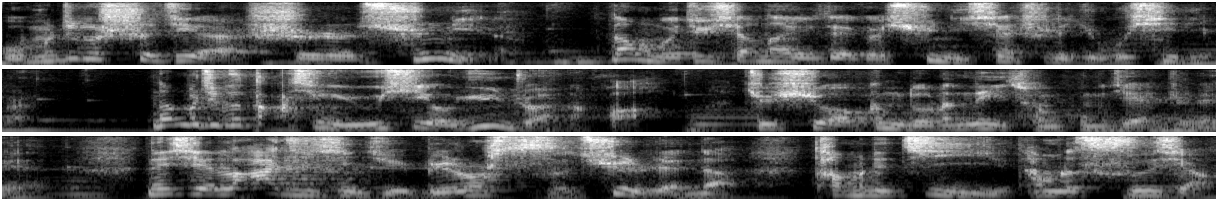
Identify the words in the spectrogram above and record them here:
我们这个世界是虚拟的，那我们就相当于这个虚拟现实的游戏里边。那么这个大型游戏要运转的话，就需要更多的内存空间之类的。那些垃圾信息，比如说死去的人呢他们的记忆、他们的思想，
